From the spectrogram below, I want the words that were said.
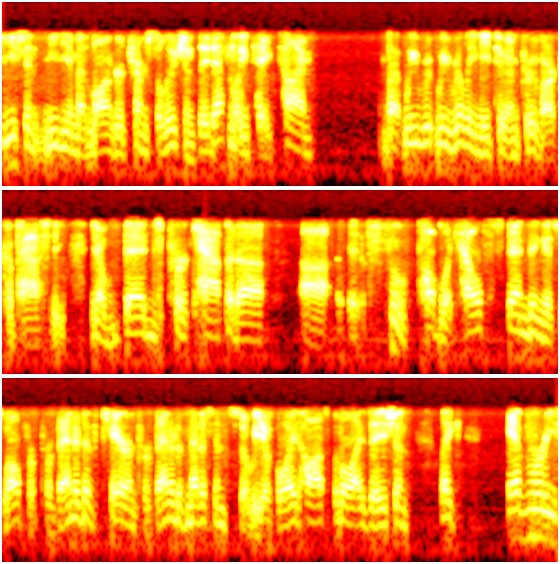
decent medium and longer term solutions. They definitely take time but we we really need to improve our capacity. You know beds per capita uh, public health spending as well for preventative care and preventative medicine so we avoid hospitalization. Like every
